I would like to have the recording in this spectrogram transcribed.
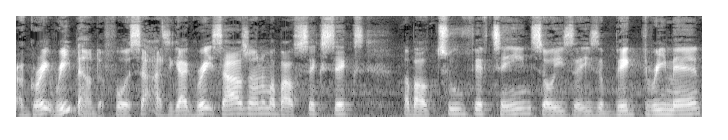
a great rebounder for his size. He got great size on him, about six six, about 215. So he's a, he's a big three man,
